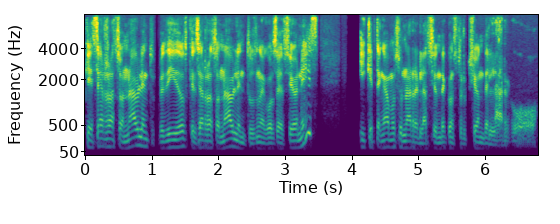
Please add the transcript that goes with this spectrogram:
que seas razonable en tus pedidos, que seas razonable en tus negociaciones y que tengamos una relación de construcción de largo,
